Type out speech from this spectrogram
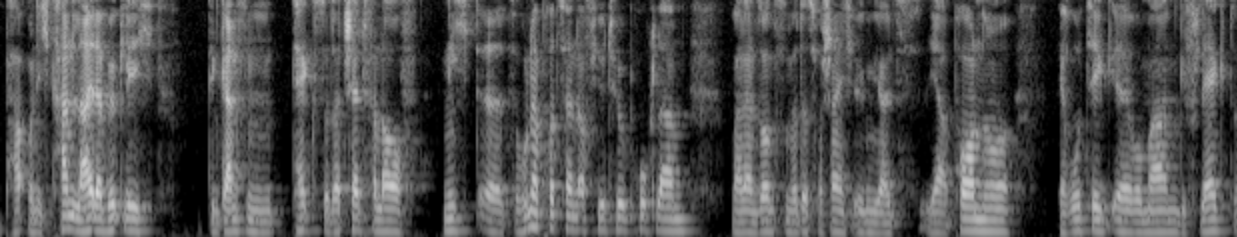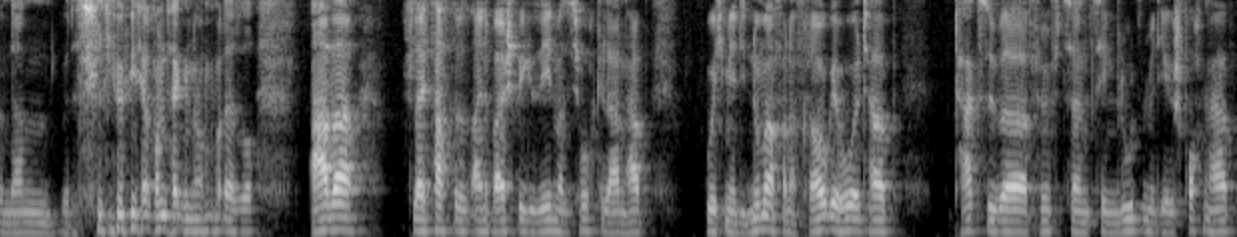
ein paar, und ich kann leider wirklich den ganzen Text- oder Chatverlauf nicht äh, zu 100% auf YouTube hochladen weil ansonsten wird das wahrscheinlich irgendwie als ja, Porno, Erotik-Roman geflaggt und dann wird das Video wieder runtergenommen oder so. Aber vielleicht hast du das eine Beispiel gesehen, was ich hochgeladen habe, wo ich mir die Nummer von einer Frau geholt habe, tagsüber 15, 10 Minuten mit ihr gesprochen habe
